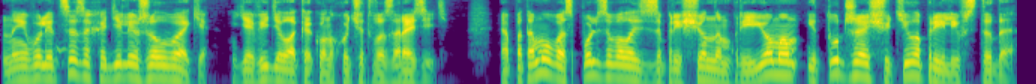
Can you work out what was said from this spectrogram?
На его лице заходили желваки, я видела, как он хочет возразить. А потому воспользовалась запрещенным приемом и тут же ощутила прилив стыда.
